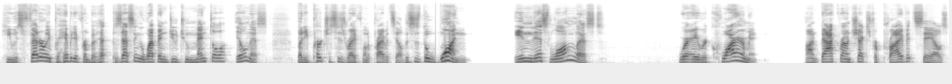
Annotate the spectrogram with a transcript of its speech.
He was federally prohibited from possessing a weapon due to mental illness, but he purchased his rifle in a private sale. This is the one in this long list where a requirement on background checks for private sales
